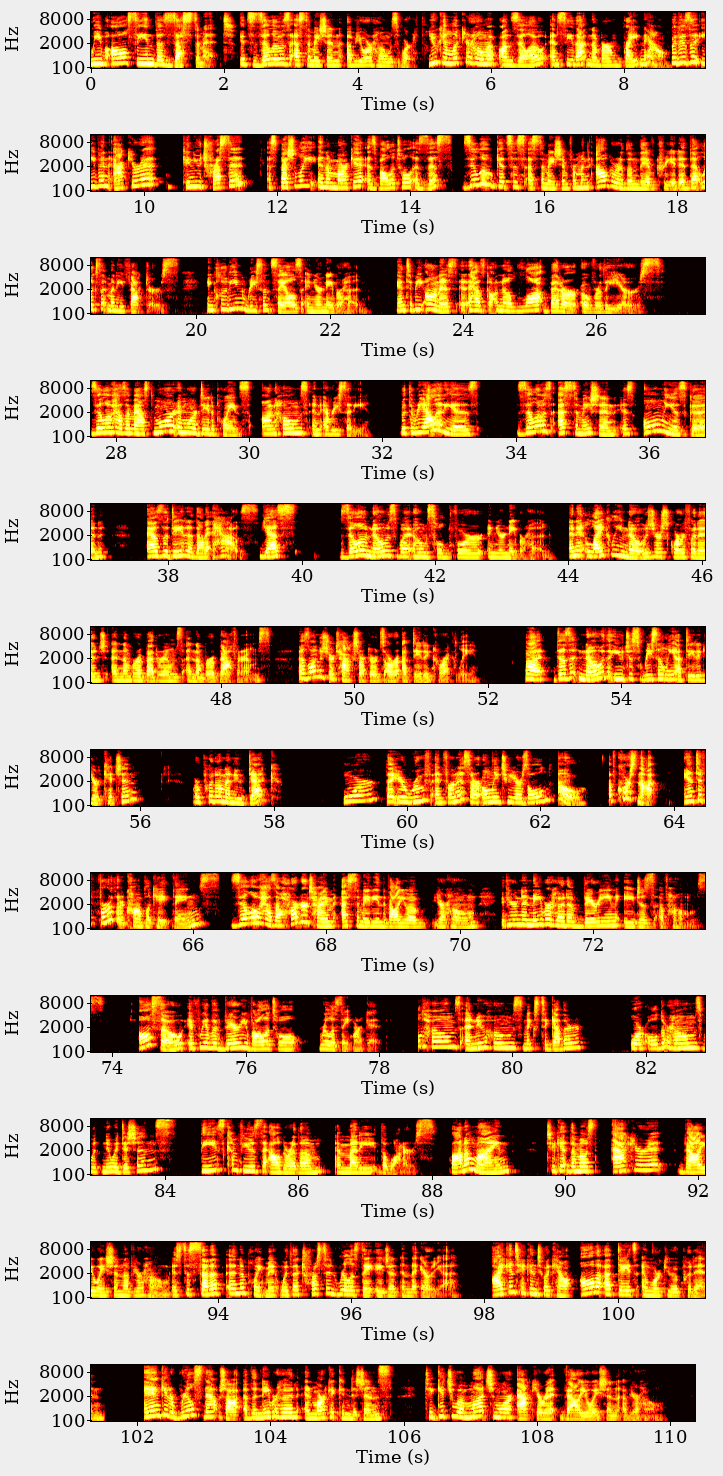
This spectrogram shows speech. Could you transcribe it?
We've all seen the Zestimate. It's Zillow's estimation of your home's worth. You can look your home up on Zillow and see that number right now. But is it even accurate? Can you trust it, especially in a market as volatile as this? Zillow gets this estimation from an algorithm they have created that looks at many factors, including recent sales in your neighborhood. And to be honest, it has gotten a lot better over the years. Zillow has amassed more and more data points on homes in every city. But the reality is, Zillow's estimation is only as good as the data that it has. Yes, Zillow knows what homes sold for in your neighborhood, and it likely knows your square footage and number of bedrooms and number of bathrooms, as long as your tax records are updated correctly. But does it know that you just recently updated your kitchen? Or put on a new deck? Or that your roof and furnace are only two years old? No, of course not. And to further complicate things, Zillow has a harder time estimating the value of your home if you're in a neighborhood of varying ages of homes. Also, if we have a very volatile real estate market. Old homes and new homes mixed together, or older homes with new additions, these confuse the algorithm and muddy the waters. Bottom line, to get the most accurate valuation of your home is to set up an appointment with a trusted real estate agent in the area. I can take into account all the updates and work you have put in and get a real snapshot of the neighborhood and market conditions to get you a much more accurate valuation of your home.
